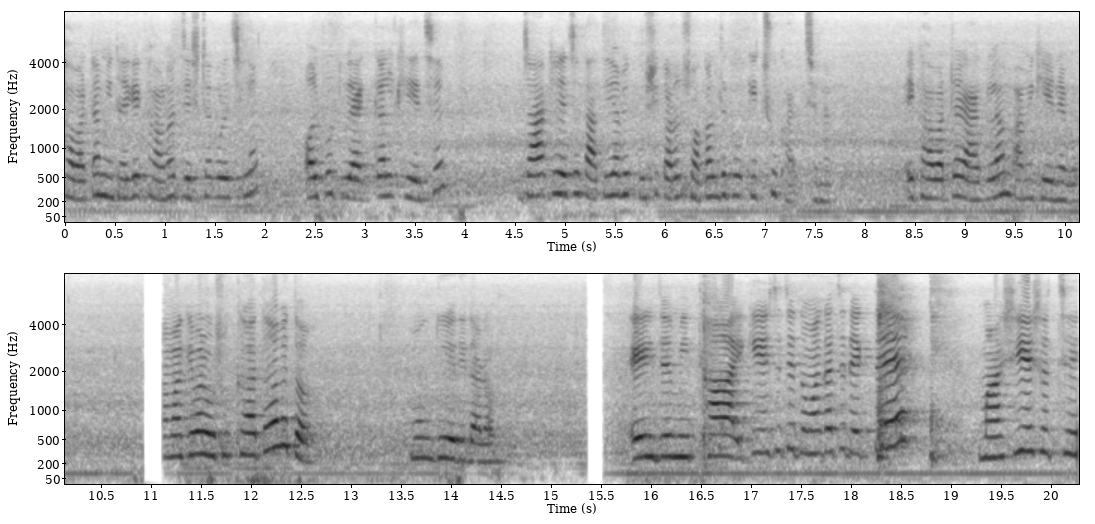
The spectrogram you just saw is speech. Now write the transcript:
খাবারটা মিঠাইকে খাওয়ানোর চেষ্টা করেছিলাম। অল্প দু এক গাল খেয়েছে। যা খেয়েছে তাতেই আমি খুশি, কারণ সকাল থেকে ও কিছু খাচ্ছে না। এই খাবারটা রাখলাম, আমি খেয়ে নেব। আমাকে এবার ওষুধ খাওয়াতে হবে তো? মুখ ধুয়ে দিই দাঁড়াও। এই যে মিঠাই, কে এসেছে তোমার কাছে দেখতে? মাসি এসেছে।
